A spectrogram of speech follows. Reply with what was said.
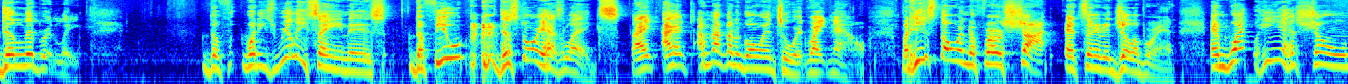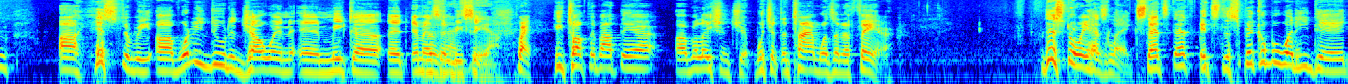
deliberately. The, what he's really saying is the few this story has legs I, I i'm not going to go into it right now but he's throwing the first shot at Senator Gillibrand. And what he has shown a history of what did he do to Joe and, and Mika at MSNBC? yeah. Right. He talked about their uh, relationship, which at the time was an affair. This story has legs. That's that. It's despicable what he did.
